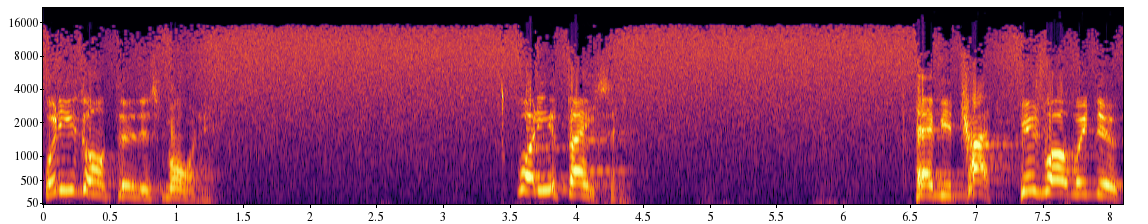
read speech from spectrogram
What are you going through this morning? What are you facing? Have you tried? Here's what we do.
